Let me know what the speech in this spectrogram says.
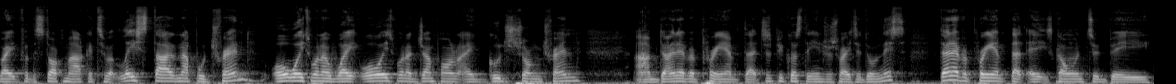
wait for the stock market to at least start an upward trend. Always want to wait. Always want to jump on a good strong trend. Um, don't ever preempt that just because the interest rates are doing this. Don't ever preempt that it's going to be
